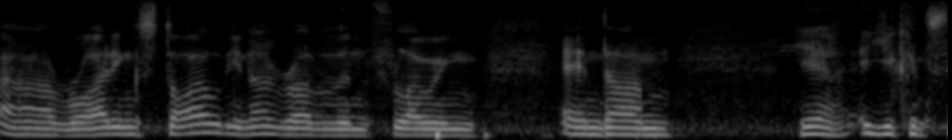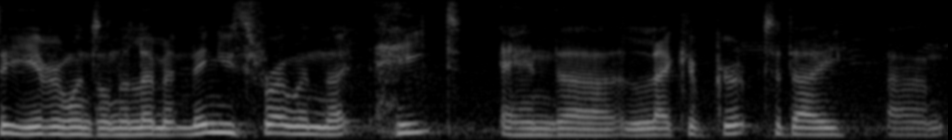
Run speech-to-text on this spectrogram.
uh, riding style, you know, rather than flowing. And um, yeah, you can see everyone's on the limit. And then you throw in the heat and uh, lack of grip today. Um,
